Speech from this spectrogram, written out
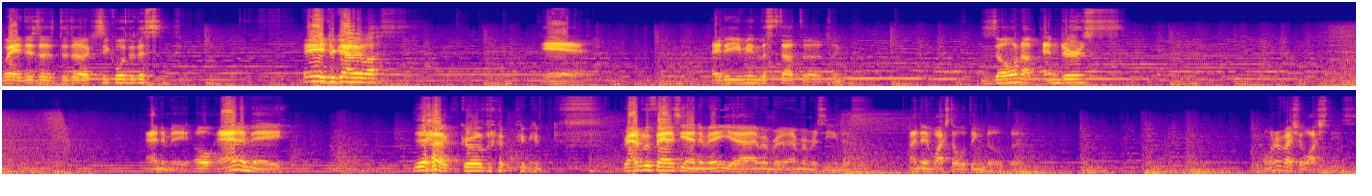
Wait, there's a, there's a sequel to this? hey, Dragalia Yeah. Hey, they even list out the thing. Zone of Enders. Anime. Oh, anime? Yeah, girl. Granblue Fantasy anime. Yeah, I remember. I remember seeing this. I didn't watch the whole thing though, but I wonder if I should watch these.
